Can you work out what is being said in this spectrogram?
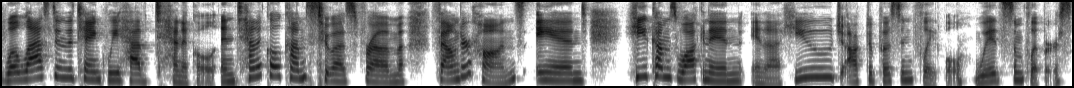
Well, last in the tank, we have Tenikle. And Tenikle comes to us from founder Hans. And he comes walking in in a huge octopus inflatable with some flippers.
